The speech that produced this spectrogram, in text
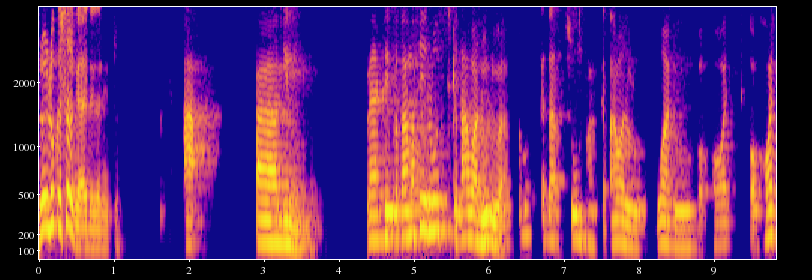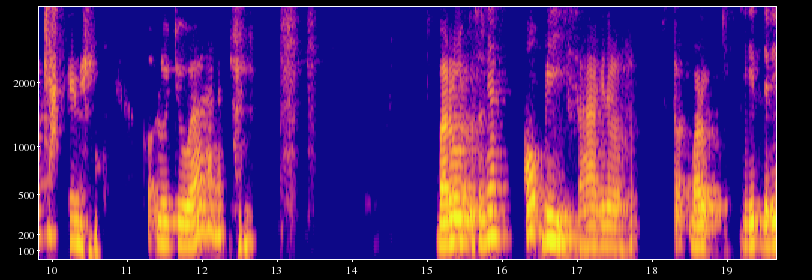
Lu lu kesel gak dengan itu? Ah, ah, gini. Reaksi pertama sih lu ketawa dulu, Pak. Lu kata sumpah ketawa dulu. Waduh, kok ko- kok kocak ini. Kok lucu banget. Baru maksudnya kok bisa gitu loh. Setelah- Baru gitu. Jadi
